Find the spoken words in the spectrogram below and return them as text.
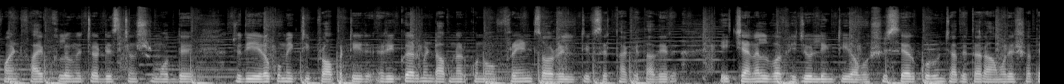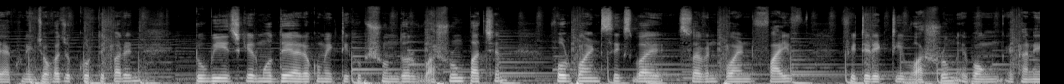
পয়েন্ট ফাইভ কিলোমিটার ডিস্টেন্সের মধ্যে যদি এরকম একটি প্রপার্টির রিকোয়ারমেন্ট আপনার কোনো ফ্রেন্ডস আর রিলেটিভসের থাকে, তাদের এই চ্যানেল বা ভিডিও লিঙ্কটি অবশ্যই শেয়ার করুন যাতে তারা আমাদের সাথে এখনই যোগাযোগ করতে পারেন। টু বিএইচকের মধ্যে এরকম একটি খুব সুন্দর ওয়াশরুম পাচ্ছেন। Four point six by seven point five ফিটের একটি ওয়াশরুম এবং এখানে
